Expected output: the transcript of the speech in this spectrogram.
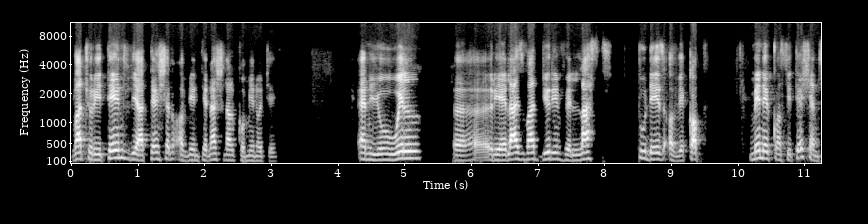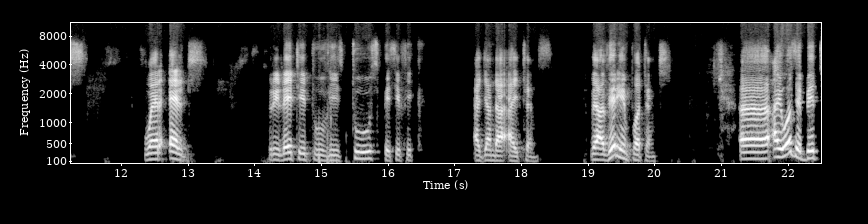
that retains the attention of the international community. And you will uh, realize that during the last two days of the COP, many consultations were held related to these two specific agenda items. They are very important. Uh, I was a bit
